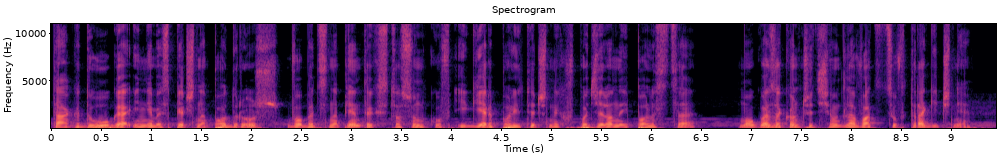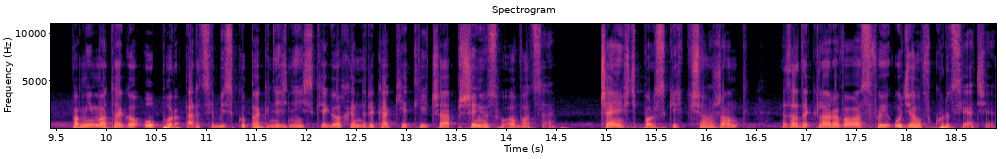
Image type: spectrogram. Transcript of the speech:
Tak długa i niebezpieczna podróż wobec napiętych stosunków i gier politycznych w podzielonej Polsce mogła zakończyć się dla władców tragicznie. Pomimo tego upór arcybiskupa gnieźnieńskiego Henryka Kietlicza przyniósł owoce część polskich książąt zadeklarowała swój udział w krucjacie,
